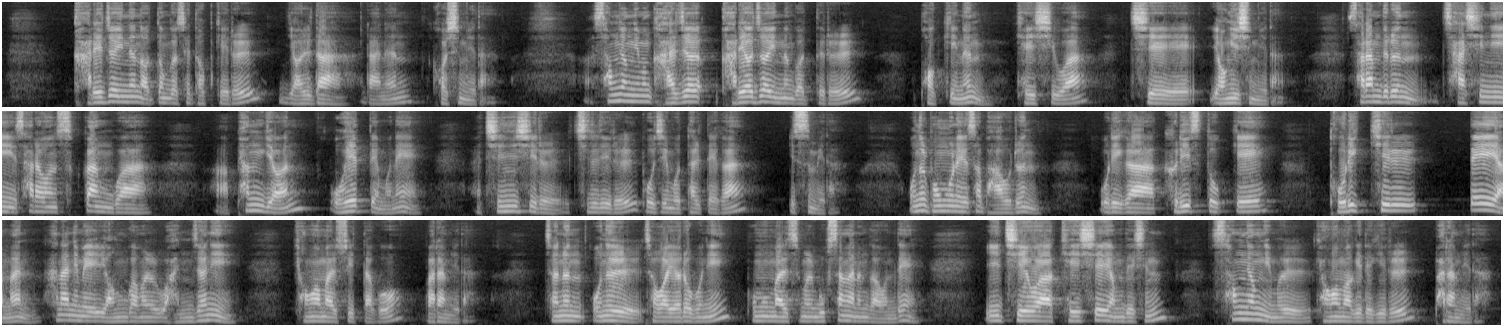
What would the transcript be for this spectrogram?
가려져 있는 어떤 것의 덮개를 열다라는 것입니다. 성령님은 가려, 가려져 있는 것들을 벗기는 계시와 지혜의 영이십니다. 사람들은 자신이 살아온 습관과 아, 편견, 오해 때문에 진실을, 진리를 보지 못할 때가 있습니다. 오늘 본문에서 바울은 우리가 그리스도께 돌이킬 때에야만 하나님의 영광을 완전히 경험할 수 있다고 말합니다. 저는 오늘 저와 여러분이 본문 말씀을 묵상하는 가운데 이 지혜와 계시의 영 되신 성령님을 경험하게 되기를 바랍니다.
